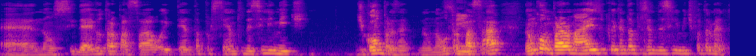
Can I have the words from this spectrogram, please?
É, não se deve ultrapassar 80% desse limite de compras, né? Não, não ultrapassar, Sim. não comprar mais do que 80% desse limite de faturamento.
